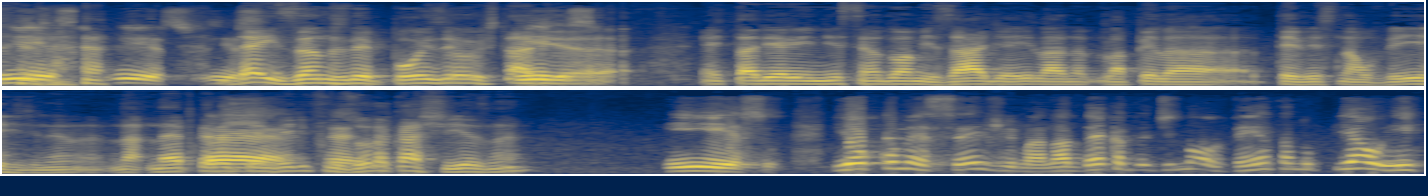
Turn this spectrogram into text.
Isso, isso, isso. Dez anos depois eu estaria. Isso. A gente estaria iniciando uma amizade aí lá, lá pela TV Sinal Verde, né? Na, na época era é, TV Difusora é. Caxias, né? Isso. E eu comecei, Gilmar, na década de 90 no Piauí.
